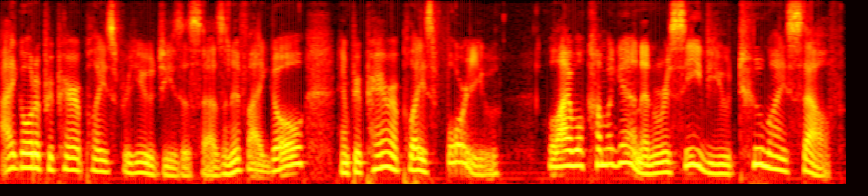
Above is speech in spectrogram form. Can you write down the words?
I go to prepare a place for you, Jesus says. And if I go and prepare a place for you, well, I will come again and receive you to myself,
